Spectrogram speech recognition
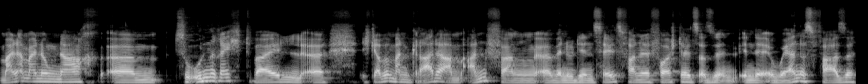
meiner Meinung nach ähm, zu Unrecht, weil äh, ich glaube, man gerade am Anfang, äh, wenn du den Sales Funnel vorstellst, also in, in der Awareness-Phase,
